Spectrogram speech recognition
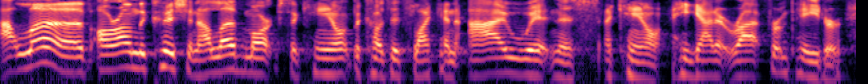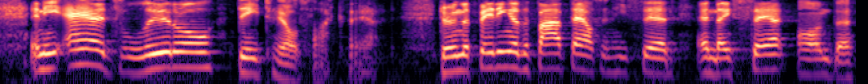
I love, or on the cushion, I love Mark's account because it's like an eyewitness account. He got it right from Peter. And he adds little details like that. During the feeding of the 5,000, he said, and they sat on the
